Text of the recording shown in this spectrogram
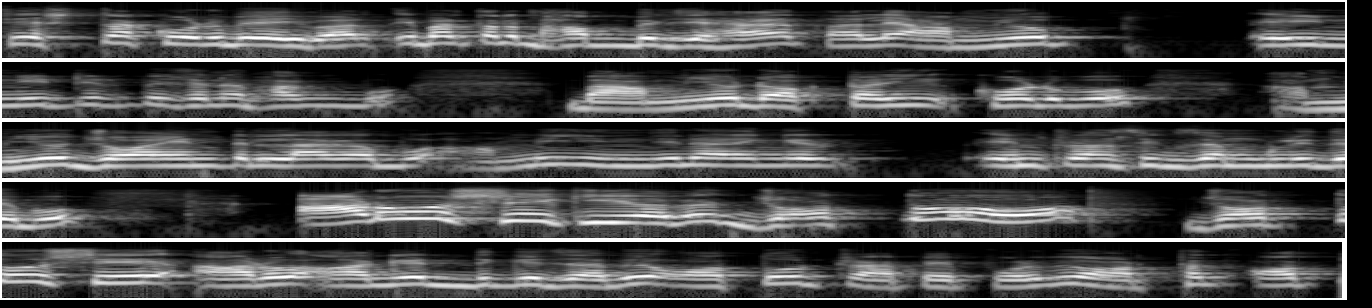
চেষ্টা করবে এইবার, এবার তারা ভাববে যে হ্যাঁ তাহলে আমিও এই নিটের পেছনে ভাগবো বা আমিও ডক্টরি করব, আমিও জয়েন্টে লাগাবো, আমি ইঞ্জিনিয়ারিংয়ের এন্ট্রান্স এক্সামগুলি দেবো। আরও সে কী হবে? যত যত সে আরও আগের দিকে যাবে, অত ট্র্যাপে পড়বে, অর্থাৎ অত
